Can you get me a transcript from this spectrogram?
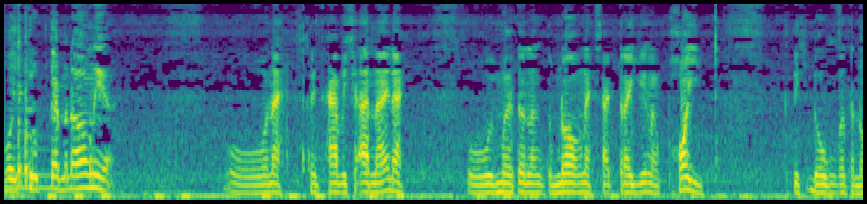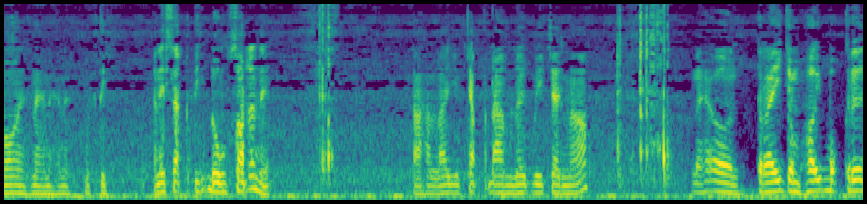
ហុយគ្រប់តែម្ដងនេះអូណែឃើញថាវាឆ្អិនហើយណែអូយមើលទៅឡើងទំនងនេះសាច់ត្រីយើងឡើងផុយខ្ទិះដូងក៏ទំនងនេះណែណែណែខ្ទិះអានេះសាក់ខ្ទិះដូងសុតហ្នឹងនេះតោះឥឡូវយើងចាប់ផ្ដើមលើកវាចេញមក នេះអូនត្រីចំហុយបុកគ្រឿង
